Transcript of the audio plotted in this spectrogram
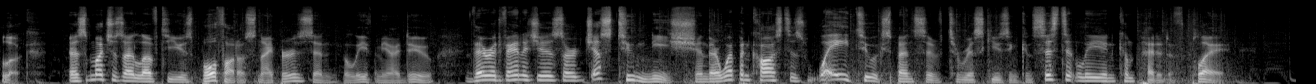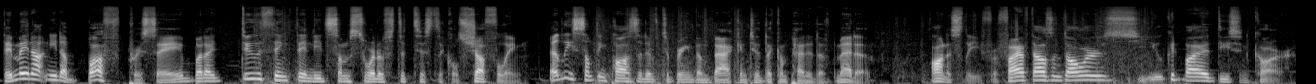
Look, as much as I love to use both auto snipers, and believe me I do, their advantages are just too niche and their weapon cost is way too expensive to risk using consistently in competitive play. They may not need a buff per se, but I do think they need some sort of statistical shuffling, at least something positive to bring them back into the competitive meta. Honestly, for $5,000, you could buy a decent car.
